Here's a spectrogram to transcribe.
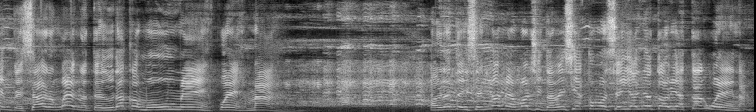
empezaron, bueno, te dura como un mes, pues más. Ahora te dicen, no, mi amor, si también es como seis años todavía está buena.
